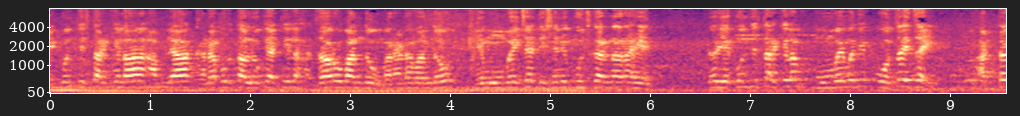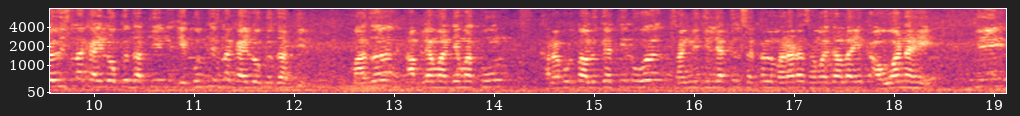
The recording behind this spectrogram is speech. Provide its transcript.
एकोणतीस तारखेला आपल्या खानापूर तालुक्यातील हजारो बांधव मराठा बांधव हे मुंबईच्या दिशेने कूच करणार आहेत. तर एकोणतीस तारखेला मुंबईमध्ये पोचायचं आहे अठ्ठावीसला काही लोक जातील एकोणतीसला काही लोक जातील. माझं आपल्या माध्यमातून खानापूर तालुक्यातील व सांगली जिल्ह्यातील सकल मराठा समाजाला एक आव्हान आहे की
